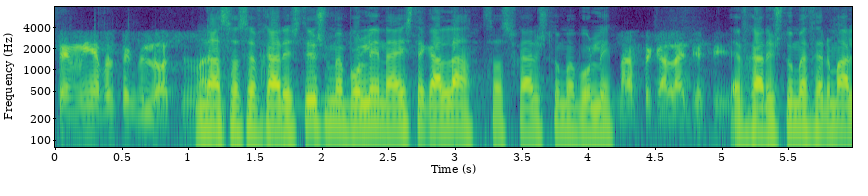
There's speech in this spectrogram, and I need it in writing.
Σε μία από τις εκδηλώσεις Να σας ευχαριστήσουμε πολύ, να είστε καλά. Σας ευχαριστούμε πολύ. Να είστε καλά κι εσείς. Ευχαριστούμε θερμά.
